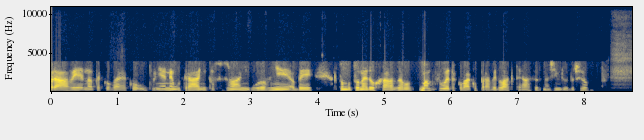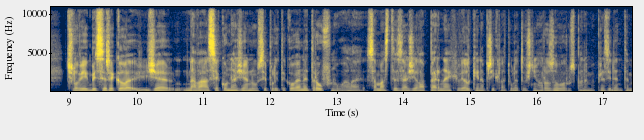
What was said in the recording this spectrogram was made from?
právě na takové jako úplně neutrální profesionální úrovni, aby k tomuto nedocházelo. Mám svoje taková jako pravidla, která se snažím dodržovat. Člověk by si řekl, že na vás jako na ženu si politikové netroufnou, ale sama jste zažila perné chvilky, například u letošního rozhovoru s panem prezidentem.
